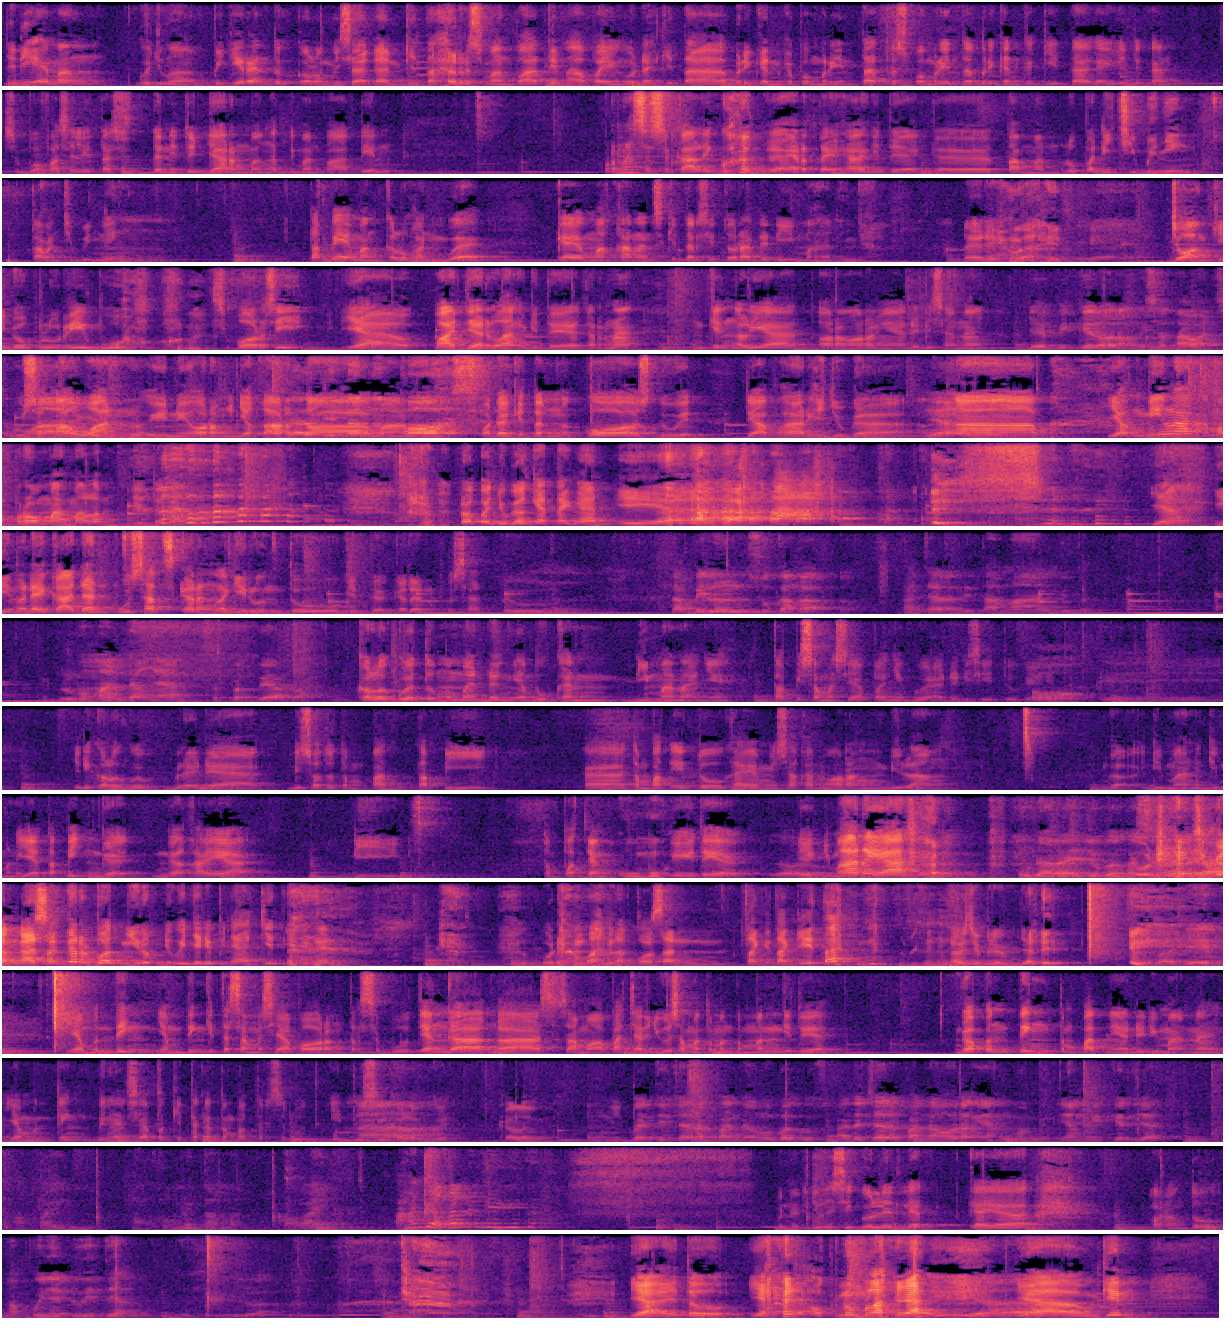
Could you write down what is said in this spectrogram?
jadi emang gue juga gak kepikiran tuh kalau misalkan kita harus manfaatin apa yang udah kita berikan ke pemerintah terus pemerintah berikan ke kita kayak gitu kan. Sebuah fasilitas dan itu jarang banget dimanfaatin pernah sesekali gue ke RTH gitu ya ke taman lupa di Cibenying taman Cibenying. Tapi emang keluhan gue kayak makanan sekitar situ rada di mahalnya. Rada di mahal Iya, iya. Cuanki dua puluh ribu seporsi ya wajar lah gitu ya karena mungkin ngelihat orang-orang yang ada di sana dia pikir orang wisatawan semua wisatawan gitu. ini orang Jakarta Padahal kita mana. ngekos. pada kita ngekos duit tiap hari juga Ya. ngap ya mie lah sama promah malam gitu kan rokok juga ketengan iya ya gimana ya keadaan pusat sekarang lagi runtuh gitu keadaan pusat tuh tapi lu suka nggak pacaran di taman gitu. Lu memandangnya seperti apa? Kalau gue tuh memandangnya bukan di mananya tapi sama siapanya gue ada di situ kayak gitu. oke. Jadi kalau gue berada di suatu tempat tapi eh, tempat itu kayak misalkan orang bilang nggak gimana gimana? Ya tapi nggak nggak kayak di tempat yang kumuh kayak gitu ya. Ya gimana ya? udaranya juga nggak segar juga ya. nggak seger buat ngirup juga jadi penyakit gitu kan. Udah mana kosan sakit-sakitan. Nggak usah belum jadi Gua game. Yang penting yang penting kita sama siapa orang tersebut. Yang nggak nggak sama pacar juga sama teman-teman gitu ya. Nggak penting tempatnya ada di mana yang penting dengan siapa kita ke tempat tersebut. Itu sih Nah. kalau gue. kalau ngomongin berarti cara pandang lu bagus. Ada cara pandang orang yang yang mikir ya ngapain nongkrong di taman? Alay. Ada kan yang kayak gitu? Bener juga sih gue liat-liat kayak orang tuh nggak punya duit ya? Gila ya itu ya oknum lah ya. Iya. ya mungkin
